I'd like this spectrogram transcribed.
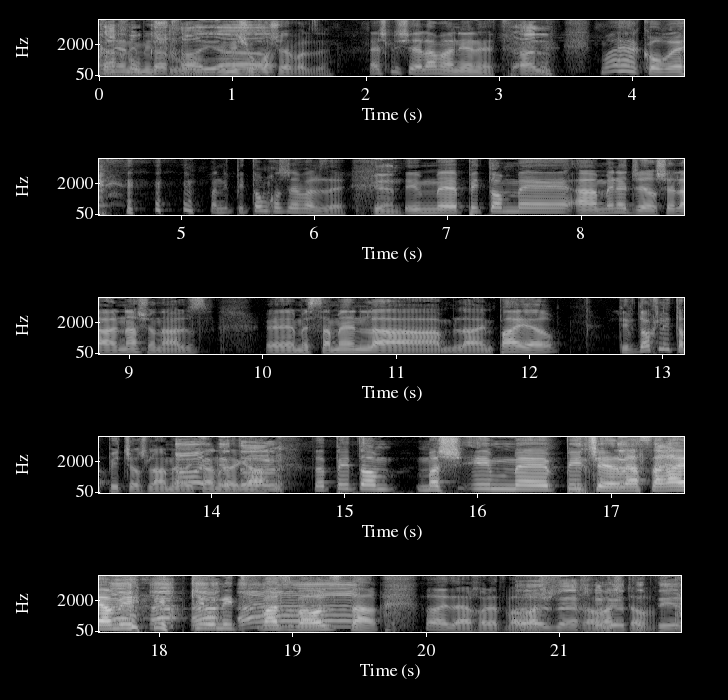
ככה מעניין אם או מישהו ככה אם היה... מישהו חושב על זה. יש לי שאלה מעניינת. על, מה היה קורה? אני פתאום חושב על זה. כן. אם אה, פתאום אה, ה manager של ה-Nationals אה, מסמן ל- ל umpire, תבדוק לי את ה pitcher של ה American אוי, רגע. ופתאום משעים אה, pitcher לעשרה ימים, כי הוא נתפס ב all-star. אוי, זה יכול להיות אוי, ממש זה יכול להיות טוב. אדיר.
